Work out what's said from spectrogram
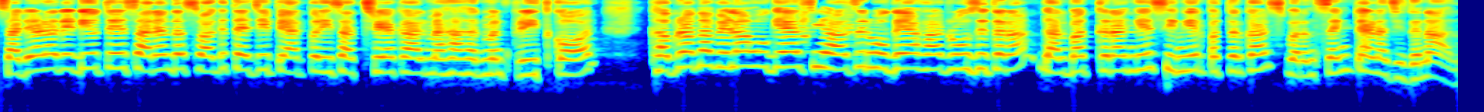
ਸਾਡੇ ਵਾਲਾ ਰੇਡੀਓ ਤੇ ਸਾਰਿਆਂ ਦਾ ਸਵਾਗਤ ਹੈ ਜੀ। ਪਿਆਰ ਭਰੀ ਸਤਿ ਸ਼੍ਰੀ ਅਕਾਲ ਮੈਂ ਹਾਂ ਹਰਮਨਪ੍ਰੀਤ ਕੌਰ। ਖਬਰਾਂ ਦਾ ਵੇਲਾ ਹੋ ਗਿਆ ਅਸੀਂ ਹਾਜ਼ਰ ਹੋ ਗਏ ਹਰ ਰੋਜ਼ ਦੀ ਤਰ੍ਹਾਂ। ਗੱਲਬਾਤ ਕਰਾਂਗੇ ਸੀਨੀਅਰ ਪੱਤਰਕਾਰ ਸਵਰਨ ਸਿੰਘ ਟੈਣਾ ਜੀ ਦੇ ਨਾਲ।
